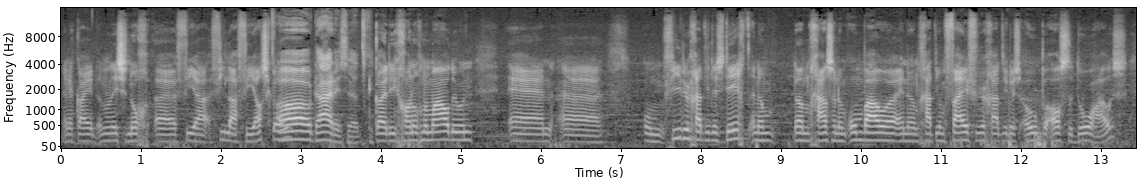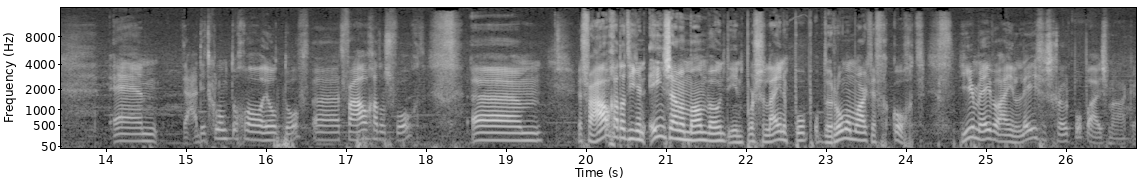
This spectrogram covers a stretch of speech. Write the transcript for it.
En dan, kan je, dan is het nog via Villa Fiasco. Oh, daar is het. Dan kan je die gewoon nog normaal doen. En eh, om 4 uur gaat hij dus dicht. En dan, dan gaan ze hem ombouwen. En dan gaat hij om 5 uur gaat hij dus open als de dollhouse. En ja, dit klonk toch wel heel tof. Eh, het verhaal gaat als volgt. Ehm, het verhaal gaat dat hier een eenzame man woont die een porseleinen pop op de rommelmarkt heeft gekocht. Hiermee wil hij een levensgroot poppenhuis maken.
